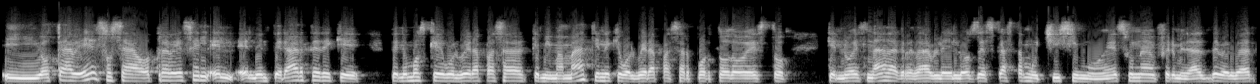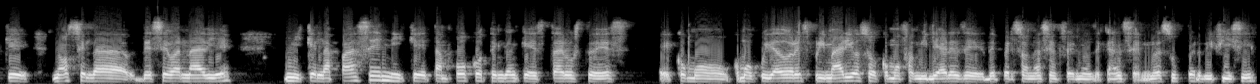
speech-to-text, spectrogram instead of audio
y otra vez, o sea, otra vez el, el, el, enterarte de que tenemos que volver a pasar, que mi mamá tiene que volver a pasar por todo esto que no es nada agradable, los desgasta muchísimo, es una enfermedad de verdad que no se la deseo a nadie, ni que la pasen, ni que tampoco tengan que estar ustedes eh, como, como cuidadores primarios o como familiares de, personas enfermas de cáncer. No es súper difícil,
